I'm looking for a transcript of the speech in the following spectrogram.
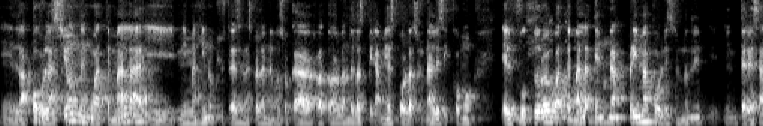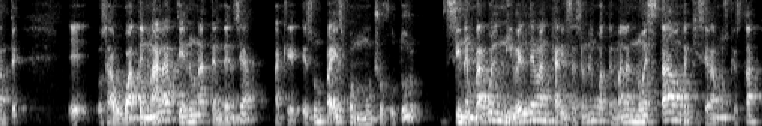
Eh, la población en Guatemala, y me imagino que ustedes en la Escuela de Negocio cada rato hablan de las pirámides poblacionales y cómo el futuro de Guatemala tiene una prima poblacional interesante. o sea, Guatemala tiene una tendencia a que es un país con mucho futuro. Sin embargo, el nivel de bancarización en Guatemala no está donde quisiéramos que está.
